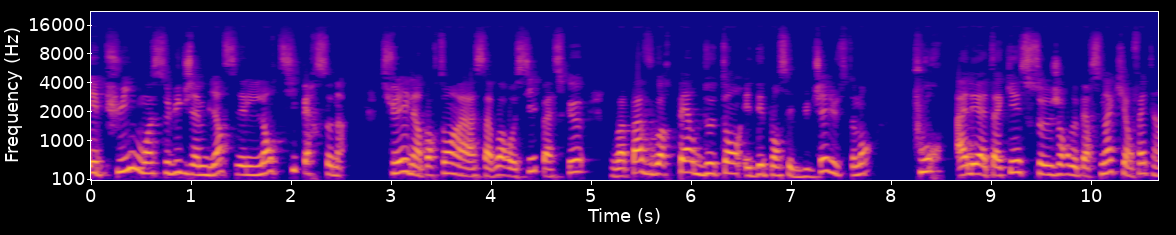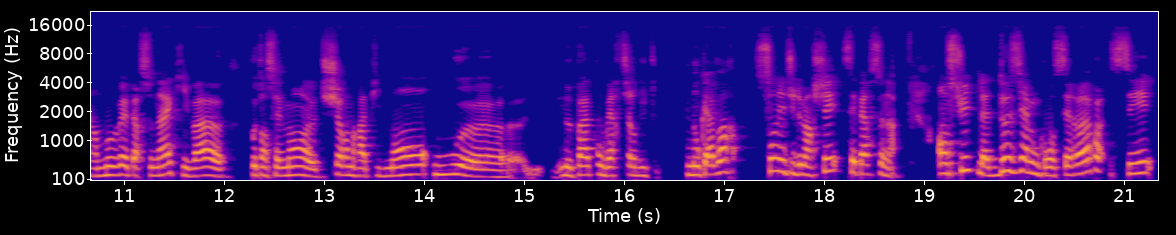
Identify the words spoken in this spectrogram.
Et puis, moi, celui que j'aime bien, c'est l'anti-persona. Celui-là, il est important à savoir aussi parce que on va pas vouloir perdre de temps et dépenser de budget justement pour aller attaquer ce genre de persona qui en fait est un mauvais persona qui va euh, potentiellement euh, churn rapidement ou euh, ne pas convertir du tout. Donc avoir son étude de marché, c'est persona. Ensuite, la deuxième grosse erreur, c'est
